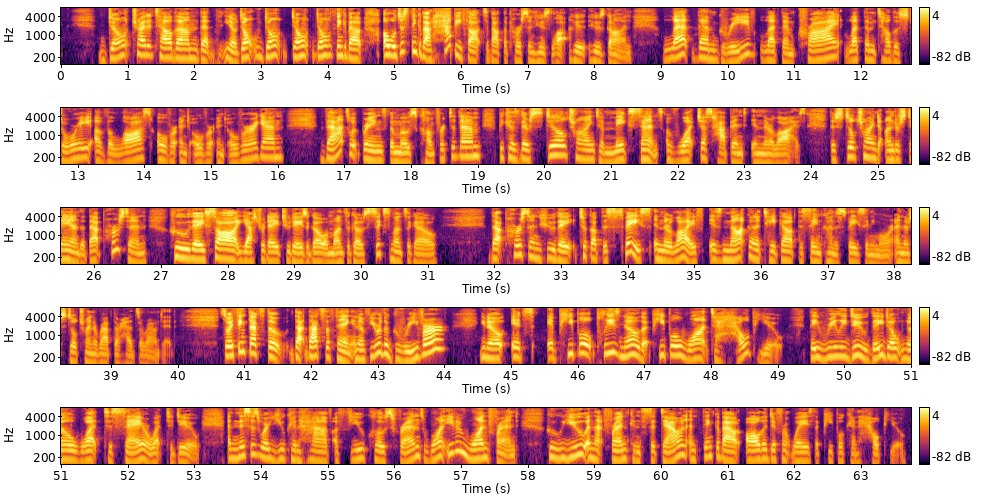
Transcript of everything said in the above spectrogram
don't try to tell them that you know don't don't don't don't think about oh well just think about happy thoughts about the person who's lo- who, who's gone let them grieve, let them cry, let them tell the story of the loss over and over and over again. That's what brings the most comfort to them because they're still trying to make sense of what just happened in their lives. They're still trying to understand that that person who they saw yesterday, two days ago, a month ago, six months ago, that person who they took up this space in their life is not going to take up the same kind of space anymore and they're still trying to wrap their heads around it. So i think that's the that that's the thing. And if you're the griever you know it's it, people please know that people want to help you they really do. They don't know what to say or what to do. And this is where you can have a few close friends, one, even one friend who you and that friend can sit down and think about all the different ways that people can help you.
